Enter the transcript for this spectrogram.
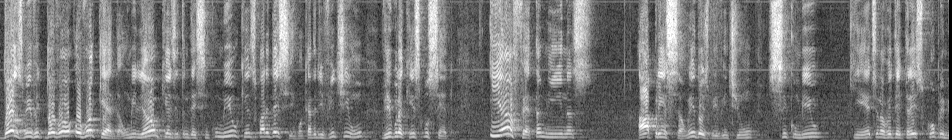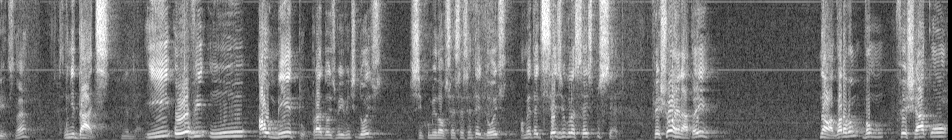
2022 houve uma queda, 1 milhão 535 mil 545, uma queda de 21,15%. E anfetaminas, a apreensão em 2021, 5.593 comprimidos, né? unidades. Unidade. E houve um aumento para 2022, 5.962, aumento de 6,6%. Fechou, Renato, aí? Não, agora vamos, vamos fechar com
